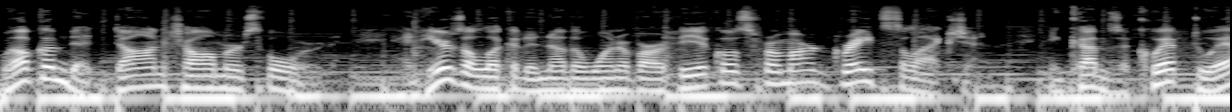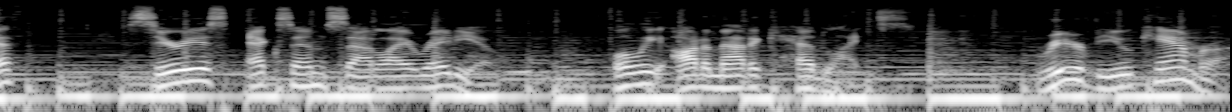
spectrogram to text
Welcome to Don Chalmers Ford, and here's a look at another one of our vehicles from our great selection. It comes equipped with Sirius XM satellite radio, fully automatic headlights, rear view camera,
